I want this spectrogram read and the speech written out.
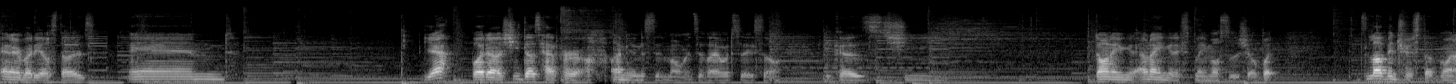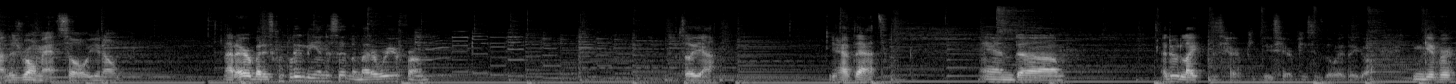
and everybody else does. And yeah, but uh, she does have her uninnocent moments, if I would say so, because she don't even. I'm not even gonna explain most of the show, but it's love interest stuff going on. There's romance, so you know, not everybody's completely innocent, no matter where you're from. So yeah, you have that, and um, I do like these hair these hair pieces the way they go. You can give her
